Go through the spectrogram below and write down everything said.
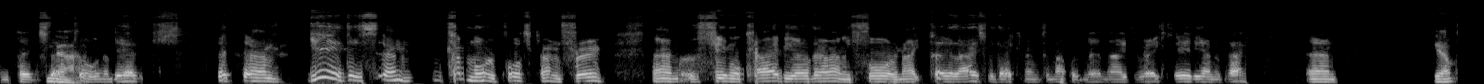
and people start No. talking about it. But um, yeah, there's um, a couple more reports coming through. Um, of a few more cobia, they're only four and eight kilos, but they came from up with Mermaid Reef there the other day. Um, Yep.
